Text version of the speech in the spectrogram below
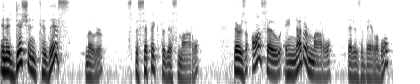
In addition to this motor, specific for this model, there's also another model that is available.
